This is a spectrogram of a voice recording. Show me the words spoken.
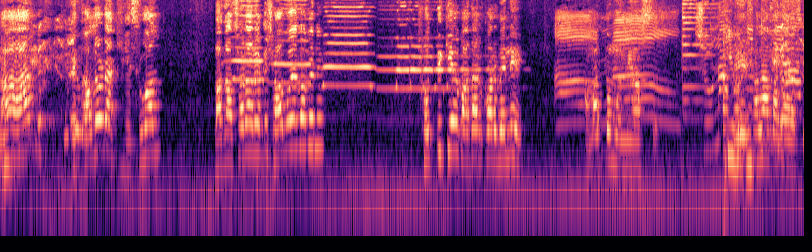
হ্যাঁ কলো ডাকি সোয়াল? বাজার ছাড়া রেখে সব হয়ে যাবে না। সত্যি কে বাজার করবে নে? আমার তো মনে আসছে এই শালা বাজার আছে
